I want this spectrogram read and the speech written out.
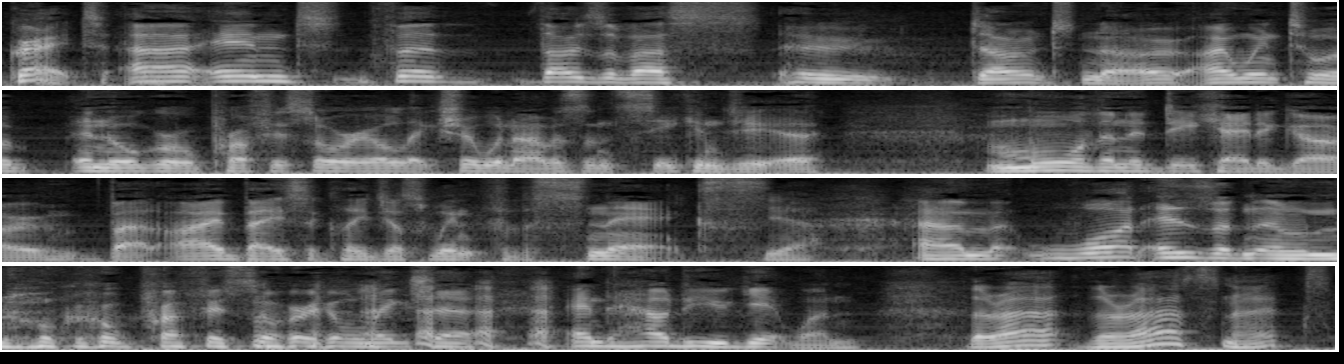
Great. Uh, and for those of us who don't know, I went to an inaugural professorial lecture when I was in second year more than a decade ago, but I basically just went for the snacks. Yeah. Um, what is an inaugural professorial lecture and how do you get one? There are there are snacks,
